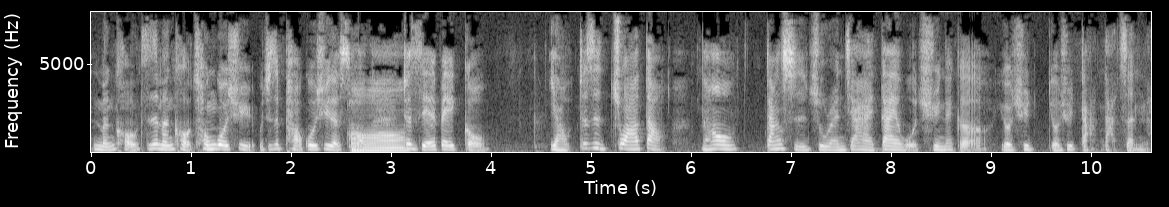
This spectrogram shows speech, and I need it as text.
门口，只是门口冲过去，我就是跑过去的时候，哦就直接被狗咬，就是抓到，然后当时主人家还带我去那个有去有去打打针呐、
